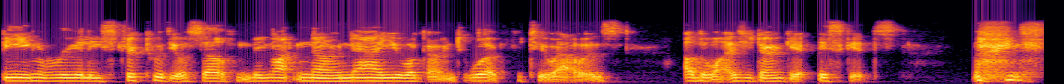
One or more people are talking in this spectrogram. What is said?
being really strict with yourself and being like, no, now you are going to work for two hours, otherwise you don't get biscuits. it's,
